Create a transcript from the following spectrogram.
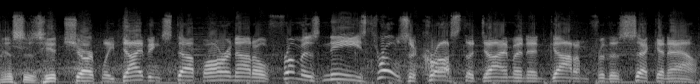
Misses hit sharply. Diving stop Arenado from his knees. Throws across the diamond and got him for the second out.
